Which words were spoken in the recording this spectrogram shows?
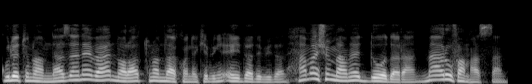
گولتون هم نزنه و ناراحتتون هم نکنه که بگین ای داده بیداد همشون معنای دو دارن. معروف هم هستن.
